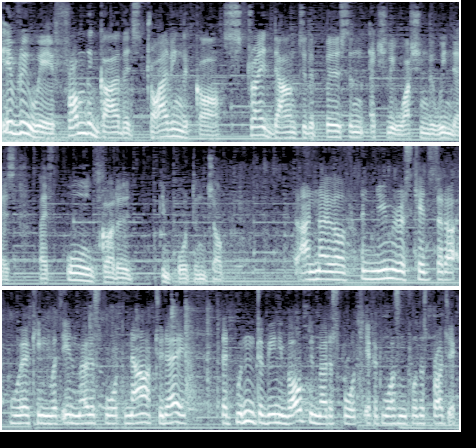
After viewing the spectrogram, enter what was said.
Everywhere, from the guy that's driving the car straight down to the person actually washing the windows, they've all got an important job. I know of numerous kids that are working within motorsport now today that wouldn't have been involved in motorsport if it wasn't for this project.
